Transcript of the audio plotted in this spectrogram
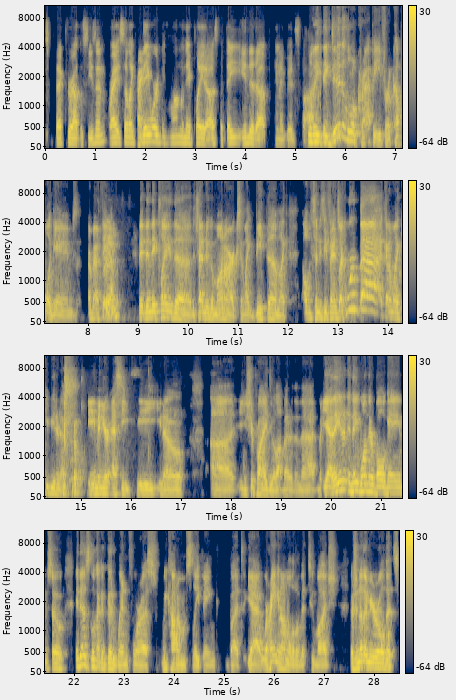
respect throughout the season, right? So like Right. they were down when they played us, but they ended up in a good spot. Well, they, they did a little crappy for a couple of games. Think Right. they, then they played the the Chattanooga Monarchs and like beat them. Like all the Tennessee fans, like we're back, and I'm like, you beat an SEC team in your SEC. You know, uh, you should probably do a lot better than that. But yeah, they and they won their bowl game, so it does look like a good win for us. We caught them sleeping, but yeah, we're hanging on a little bit too much. There's another mural that's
